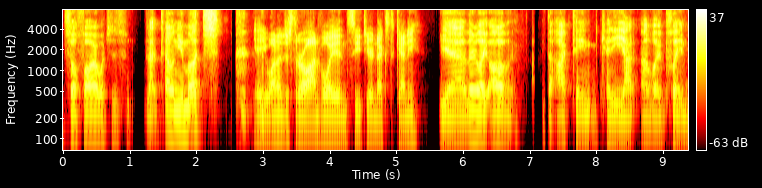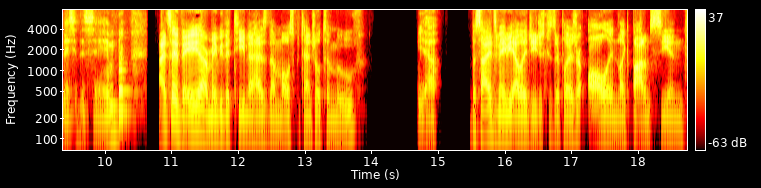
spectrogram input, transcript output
so far, which is not telling you much. Yeah, you want to just throw Envoy and C tier next to Kenny? Yeah, they're like all the Octane Kenny Envoy playing basically the same. I'd say they are maybe the team that has the most potential to move. yeah, Besides maybe LAG, just because their players are all in like bottom C and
